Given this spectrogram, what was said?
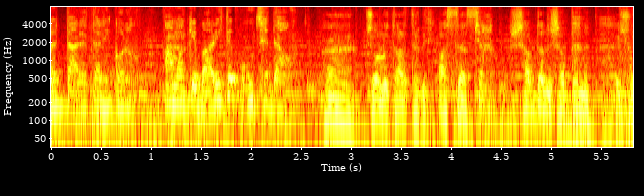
এবার তাড়াতাড়ি করো। আমাকে বাড়িতে পৌঁছে দাও। হ্যাঁ চলো তাড়াতাড়ি। আস্তে আস্তে। চলো। সাবধানে সাবধানে। এসো।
